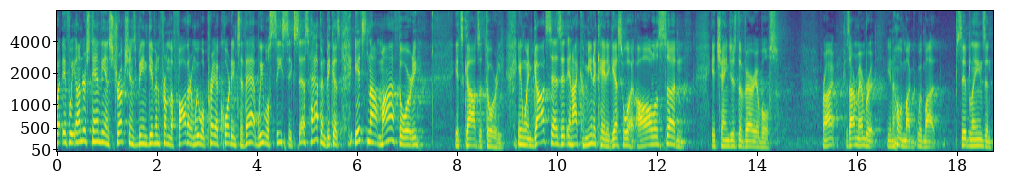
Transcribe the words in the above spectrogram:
But if we understand the instructions being given from the Father and we will pray according to that, we will see success happen because it's not my authority, it's God's authority. And when God says it and I communicate it, guess what? All of a sudden, it changes the variables, right? Because I remember it, you know, with my, with my siblings and,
